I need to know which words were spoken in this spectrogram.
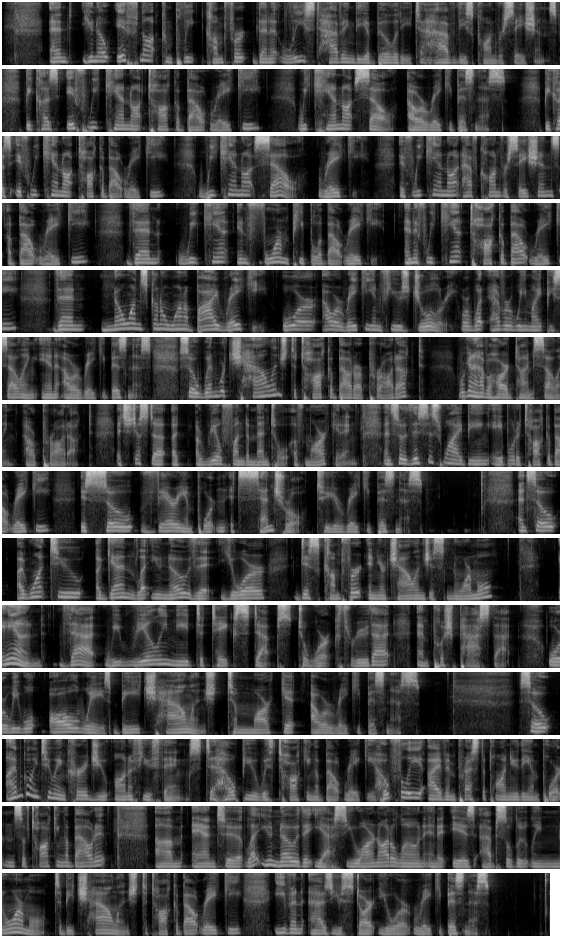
And, you know, if not complete comfort, then at least having the ability to have these conversations. Because if we cannot talk about Reiki, we cannot sell our Reiki business. Because if we cannot talk about Reiki, we cannot sell Reiki. If we cannot have conversations about Reiki, then we can't inform people about Reiki. And if we can't talk about Reiki, then no one's going to want to buy Reiki or our Reiki infused jewelry or whatever we might be selling in our Reiki business. So when we're challenged to talk about our product, we're going to have a hard time selling our product. It's just a, a, a, real fundamental of marketing. And so, this is why being able to talk about Reiki is so very important. It's central to your Reiki business. And so, I want to again let you know that your discomfort and your challenge is normal and that we really need to take steps to work through that and push past that, or we will always be challenged to market our Reiki business. So, I'm going to encourage you on a few things to help you with talking about Reiki. Hopefully, I've impressed upon you the importance of talking about it um, and to let you know that yes, you are not alone and it is absolutely normal to be challenged to talk about Reiki, even as you start your Reiki business.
